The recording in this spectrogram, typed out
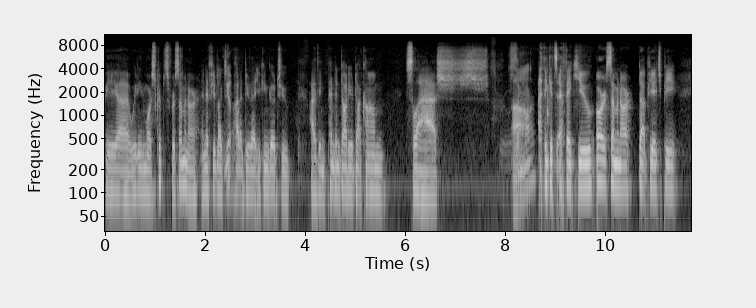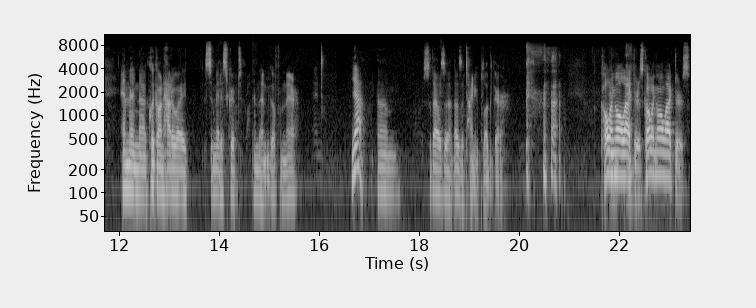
we uh, we need more scripts for seminar. And if you'd like to know how to do that, you can go to I think pendantaudio.com slash uh, Seminar? I think it's FAQ or seminar.php, and then uh, click on how do I submit a script, and then go from there. Yeah. Um, so that was a that was a tiny plug there. calling all actors. Calling all actors.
